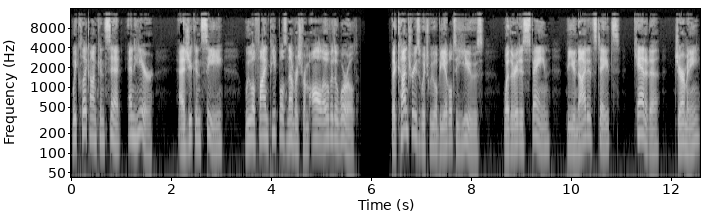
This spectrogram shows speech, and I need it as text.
We click on consent, and here, as you can see, we will find people's numbers from all over the world. The countries which we will be able to use, whether it is Spain, the United States, Canada, Germany,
